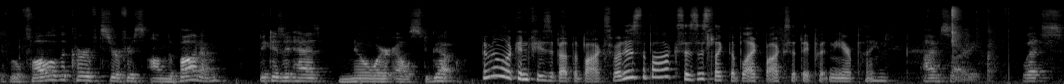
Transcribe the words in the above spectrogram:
It will follow the curved surface on the bottom because it has nowhere else to go. I'm a little confused about the box. What is the box? Is this like the black box that they put in the airplane? I'm sorry. Let's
